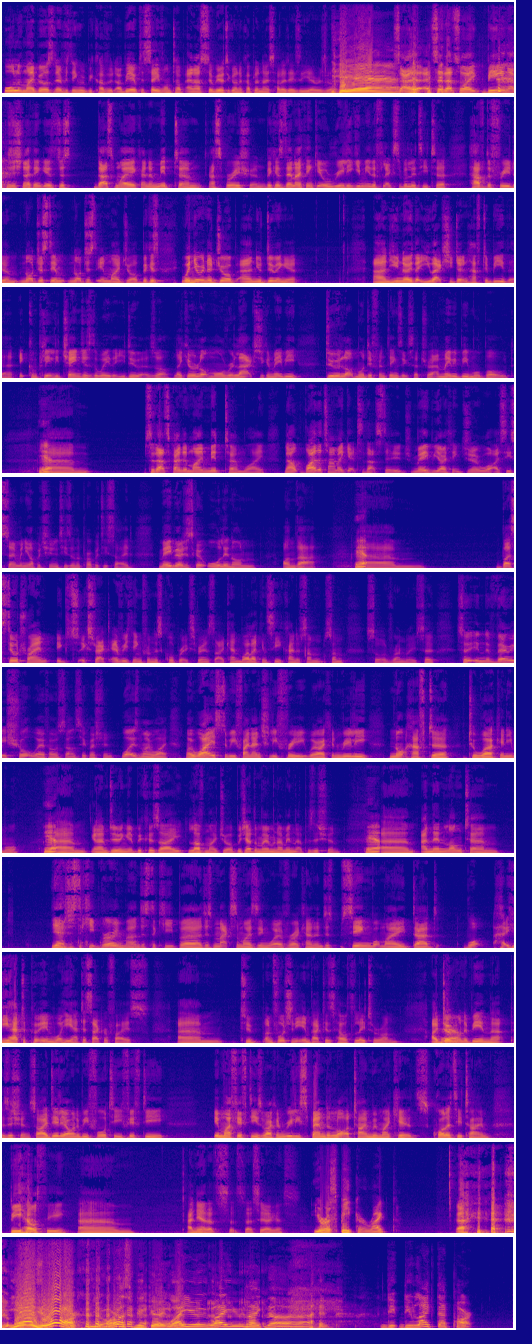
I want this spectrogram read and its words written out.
all of my bills and everything would be covered. I'll be able to save on top, and I'll still be able to go on a couple of nice holidays a year as well. yeah. So, I, so that's why being in that position, I think, is just that's my kind of midterm aspiration because then I think it will really give me the flexibility to have the freedom, not just in not just in my job, because when you're in a job and you're doing it, and you know that you actually don't have to be there, it completely changes the way that you do it as well. Like you're a lot more relaxed. You can maybe do a lot more different things, etc., and maybe be more bold. yeah. Um, so that's kind of my midterm why. Now, by the time I get to that stage, maybe I think, do you know what? I see so many opportunities on the property side. Maybe I just go all in on on that. yeah. Um, but still try and ex- extract everything from this corporate experience that I can, while I can see kind of some some sort of runway. So, so in a very short way, if I was to answer your question, what is my why? My why is to be financially free, where I can really not have to to work anymore. Yeah. Um, and I'm doing it because I love my job, which at the moment I'm in that position. yeah. Um, and then long term, yeah, just to keep growing, man. Just to keep uh, just maximizing whatever I can, and just seeing what my dad, what he had to put in, what he had to sacrifice, um, to unfortunately impact his health later on. I don't Yeah. want to be in that position. So ideally, I want to be 40, 50, in my 50s where I can really spend a lot of time with my kids, quality time, be healthy. Um, and yeah, that's, that's that's it, I guess. You're a speaker, right? Uh, Yeah, you are. You are a speaker. Why you? Why you like that? Do Do you like that part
